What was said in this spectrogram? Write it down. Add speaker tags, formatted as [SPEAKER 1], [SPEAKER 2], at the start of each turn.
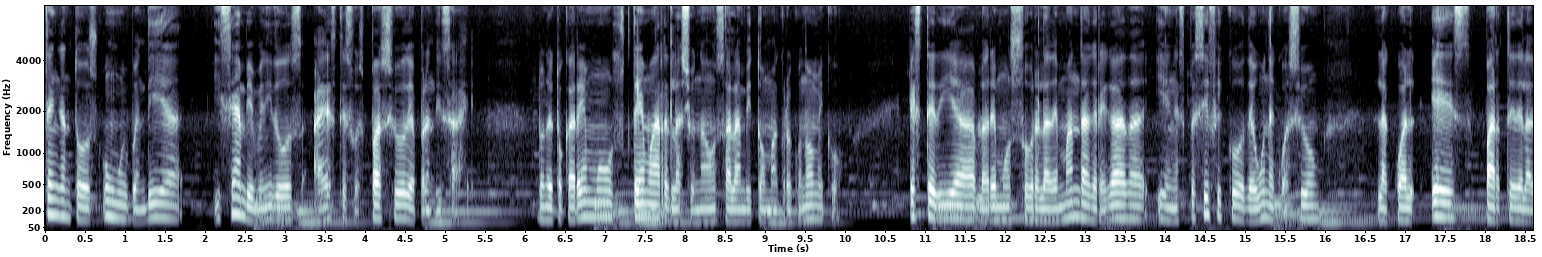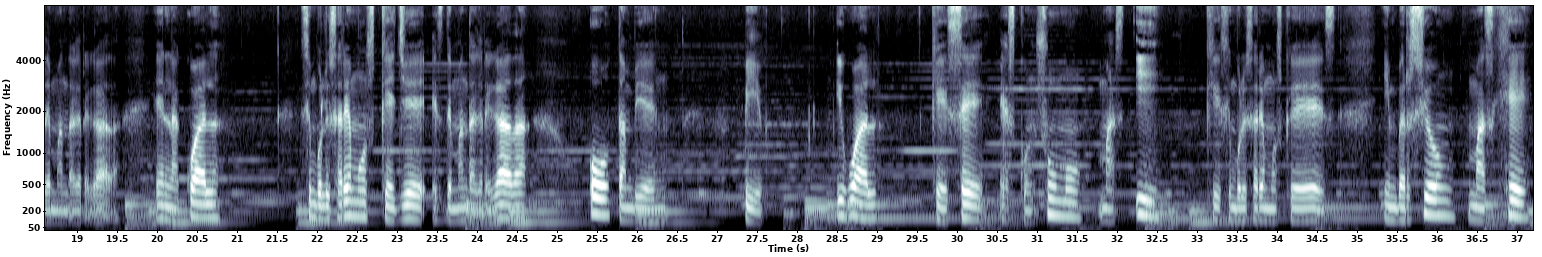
[SPEAKER 1] Tengan todos un muy buen día y sean bienvenidos a este su espacio de aprendizaje, donde tocaremos temas relacionados al ámbito macroeconómico. Este día hablaremos sobre la demanda agregada y en específico de una ecuación la cual es parte de la demanda agregada, en la cual simbolizaremos que Y es demanda agregada o también PIB, igual que C es consumo más I, que simbolizaremos que es inversión, más G,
